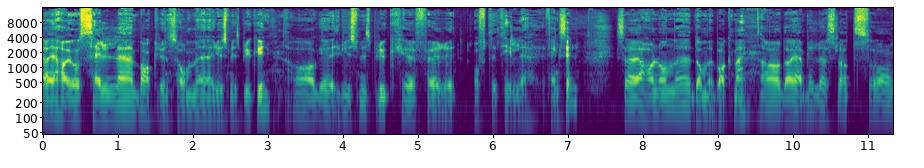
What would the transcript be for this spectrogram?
Ja, jeg har jo selv eh, bakgrunn som eh, rusmisbruker. Og eh, rusmisbruk fører ofte til fengsel. Så jeg har noen dommer bak meg. Og da jeg ble løslatt, så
